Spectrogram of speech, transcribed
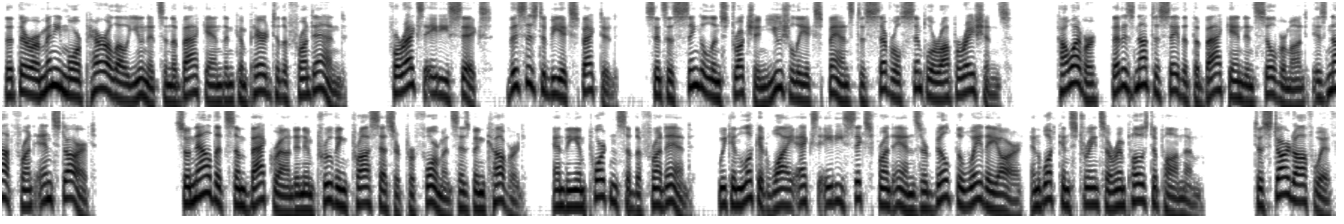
that there are many more parallel units in the back end than compared to the front end. For x86, this is to be expected, since a single instruction usually expands to several simpler operations. However, that is not to say that the back end in Silvermont is not front end starved. So now that some background in improving processor performance has been covered, and the importance of the front end, we can look at why x86 front ends are built the way they are and what constraints are imposed upon them. To start off with,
